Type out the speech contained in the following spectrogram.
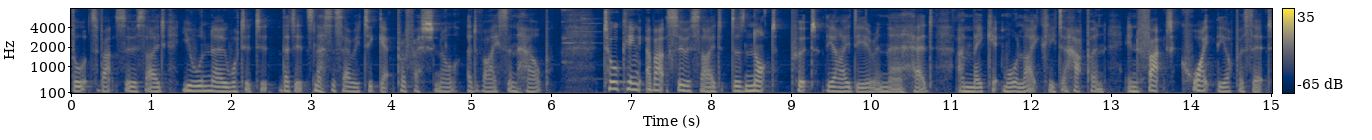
thoughts about suicide, you will know what it, that it's necessary to get professional advice and help. Talking about suicide does not put the idea in their head and make it more likely to happen. In fact, quite the opposite.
